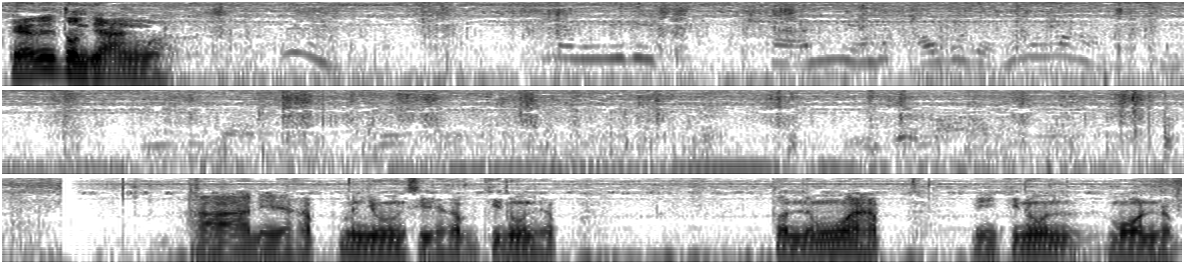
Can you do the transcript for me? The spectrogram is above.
แกได้ต้นยางวะ อ่านี่นะครับ มันอยู่ตรงสีนะครับกินนู่นครับต้นน้ำงัวครับ นี่กินนู่นโมนครับ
